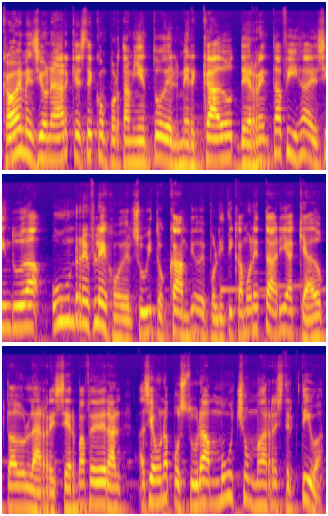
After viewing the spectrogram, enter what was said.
Cabe mencionar que este comportamiento del mercado de renta fija es sin duda un reflejo del súbito cambio de política monetaria que ha adoptado la Reserva Federal hacia una postura mucho más restrictiva,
